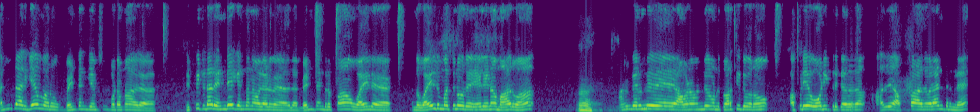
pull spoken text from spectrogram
அஞ்சாறு கேம் வரும். பென்டன் கேம்ஸ்னு போட்டோம்னா அதுல ரிப்பீட்டடா ரெண்டே கேம் தான் நான் விளையாடுவேன். அதுல பென்டன் இருப்பான் வைல்டு அந்த வைல்டு மத்துன்னு ஒரு ஏலியனா மாறுவான். அங்க இருந்து அவனை வந்து ஒண்ணு துரத்திட்டு வரும். அப்படியே ஓடிட்டு இருக்கிறது தான். அது அப்ப அது விளையாண்டுட்டு இருந்தேன்.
